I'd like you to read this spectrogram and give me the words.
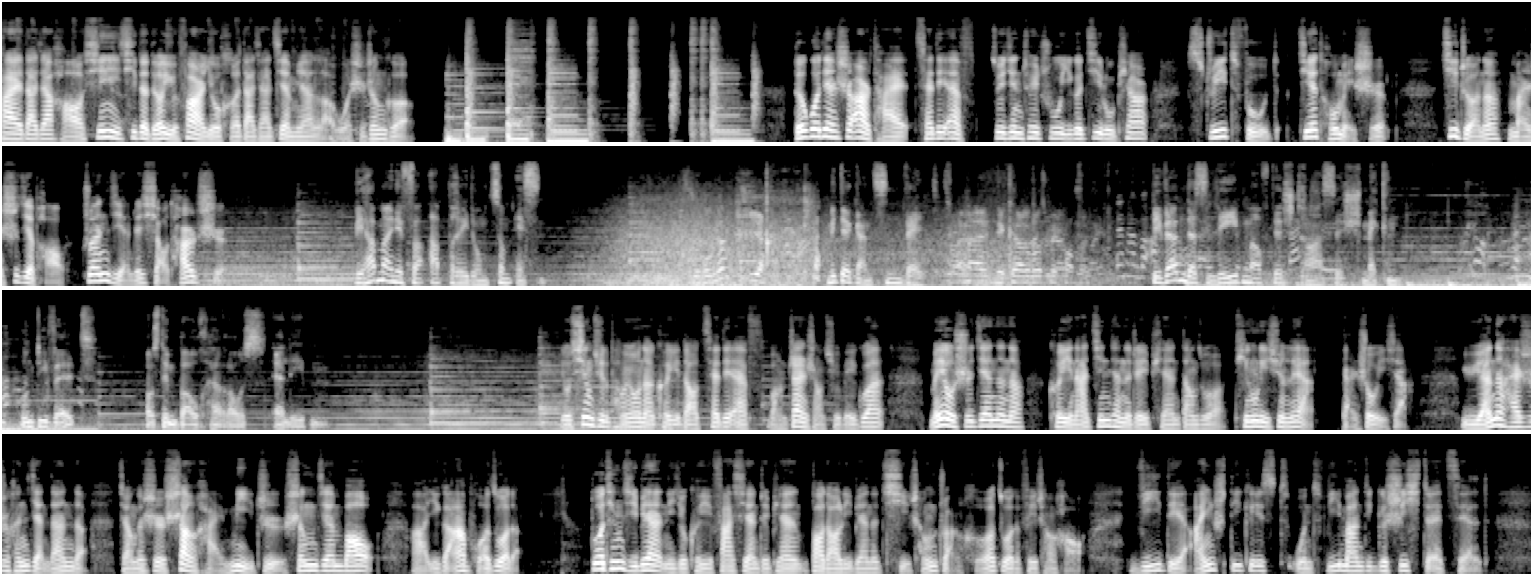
嗨，大家好，新一期的德语范儿又和大家见面了，我是征哥。德国电视二台 ZDF 最近推出一个纪录片《Street Food》街头美食，记者呢满世界跑，专捡这小摊儿吃。Wir haben eine Verabredung zum Essen. Mit der ganzen Welt. Wir werden das Leben auf der Straße schmecken. Und die Welt aus dem Bauch heraus erleben. 有兴趣的朋友呢，可以到 ZDF 网站上去围观；没有时间的呢，可以拿今天的这一篇当做听力训练，感受一下。语言呢还是很简单的，讲的是上海秘制生煎包啊，一个阿婆做的。多听几遍，你就可以发现这篇报道里边的起承转合做得非常好。Wie der Einstieg ist und wie man die Geschichte erzählt。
